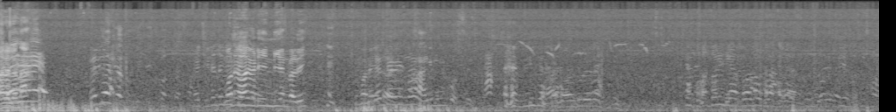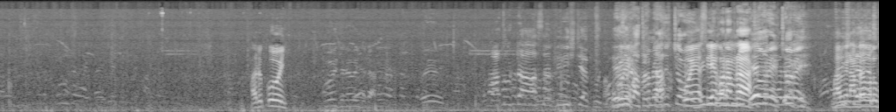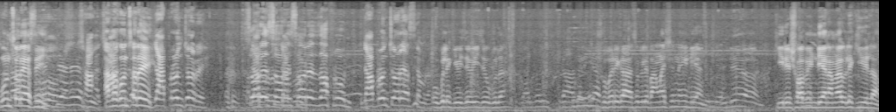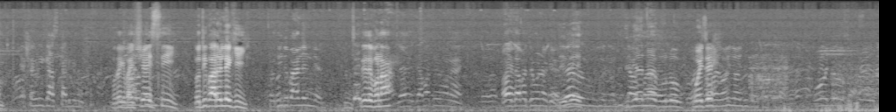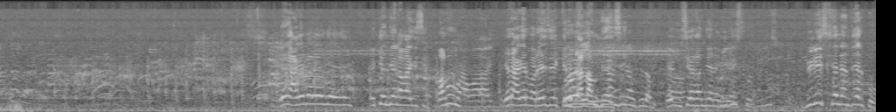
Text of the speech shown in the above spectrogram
হলো না? মনে হয় ওটি ইন্ডিয়ান বাড়ি। আর কই? আছি এখন আমরা? ভালো নামটা বলো কোন চরে আছি? আমরা কোন চরে? জাফরন চরে। সরে সরে সরে জাফরন। জাফরন চরে আছি আমরা। ওগুলা কি হয়েছে ওই যে ওগুলা? সুপারি গাছ ওগুলো বাংলাদেশের না ইন্ডিয়ান কি রে সব ইন্ডিয়ান আমরা ওগুলো কি হইলাম? ওরা কি ভাইসে আসছি নদী পার হইলে কি? দিতে পারলেন না যাইতে দেবো না? হয় যাবা দেব না। কে দিবে না বলো ওই যে। আগের বার এই যে এখান দিয়ে নামাই দিছি। বাবু এর আগের বার এই যে কেন ঢালাম এই উসিয়া খান দিয়ে নাকি। ব্রিজ খান নেন দেড় কো।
